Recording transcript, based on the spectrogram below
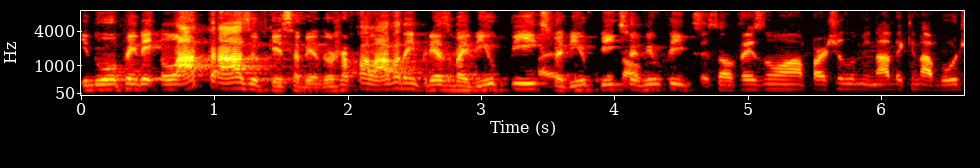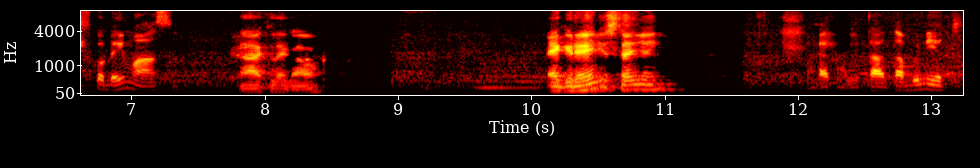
e do Open Day. Lá atrás eu fiquei sabendo. Eu já falava da empresa, vai vir o Pix, vai, vai vir o Pix, vai vir o Pix. O pessoal fez uma parte iluminada aqui na Bold, ficou bem massa. Ah, que legal. É grande o stand, hein? É, tá, tá bonito.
